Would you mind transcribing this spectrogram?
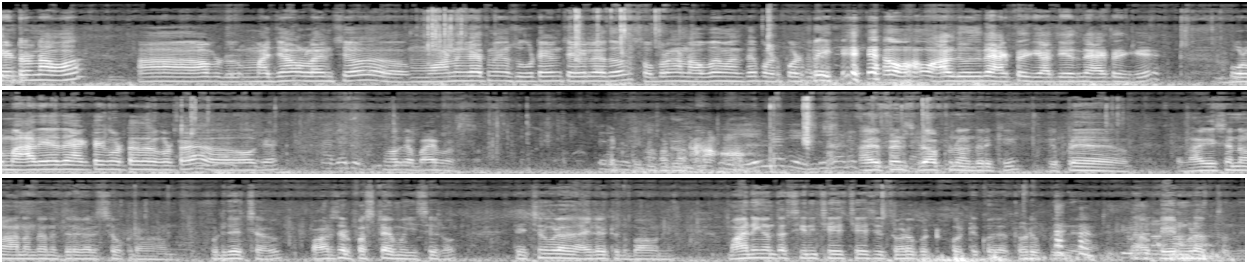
తింటున్నాము. ఆ, అప్పుడు మధ్యాహ్నం లంచ్ మార్నింగ్ అయితే మేము షూట్ ఏం చేయలేదు. శుభ్రంగా నవ్వామంతే పడి పడి వాళ్ళు చూసిన యాక్టింగ్ చేసిన యాక్టింగ్కి. ఇప్పుడు మాది ఏదో యాక్టింగ్ ఉంటుంది అనుకుంటా. Okay. Okay bye friends hi friends good afternoon అందరికీ. ఇప్పుడే నాగేశ్ అన్న ఆనంద్ ఇద్దరు కలిసి ఒక ఫుడ్ తెచ్చారు. పార్సల్ ఫస్ట్ టైం ఈసీలో. తెచ్చిన కూడా హైలైట్ ఉంది బాగుంది. మార్నింగ్ అంతా సీని చేసి చేసి తోడ కొట్టి కొట్టి కొద్దిగా తోడిపోయింది. నాకు పెయిన్ కూడా వస్తుంది.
